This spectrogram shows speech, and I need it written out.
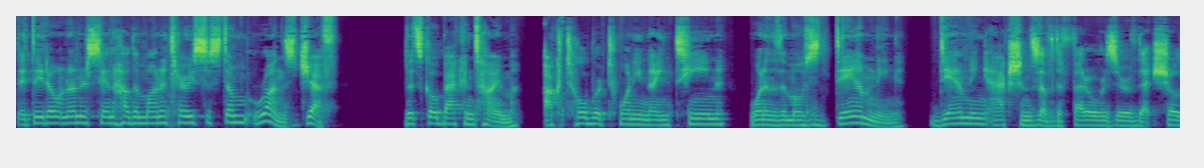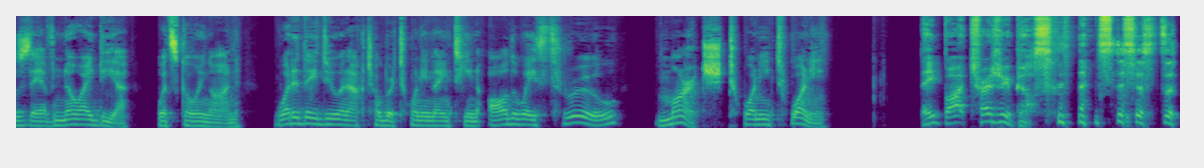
that they don't understand how the monetary system runs. Jeff, let's go back in time. October 2019, one of the most damning, damning actions of the Federal Reserve that shows they have no idea what's going on. What did they do in October 2019 all the way through March 2020? They bought treasury bills. that's just the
